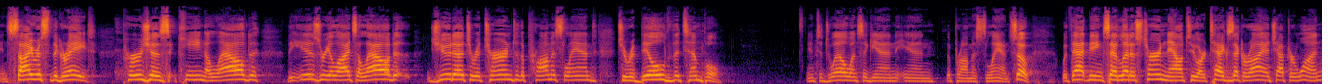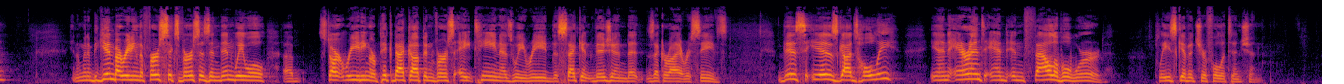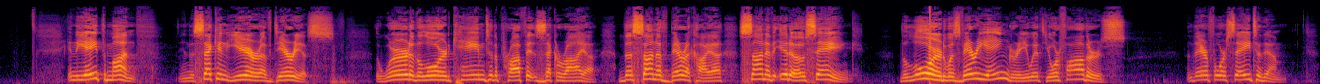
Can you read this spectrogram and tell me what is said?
And Cyrus the Great, Persia's king, allowed the Israelites, allowed Judah to return to the promised land to rebuild the temple and to dwell once again in the promised land. So, with that being said, let us turn now to our text, Zechariah chapter 1. And I'm going to begin by reading the first six verses, and then we will uh, start reading or pick back up in verse 18 as we read the second vision that Zechariah receives. This is God's holy, inerrant, and infallible word. Please give it your full attention. In the eighth month, in the second year of Darius, the word of the Lord came to the prophet Zechariah, the son of Berechiah, son of Iddo, saying, The Lord was very angry with your fathers. Therefore say to them,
